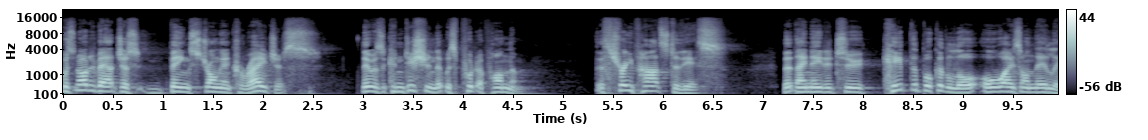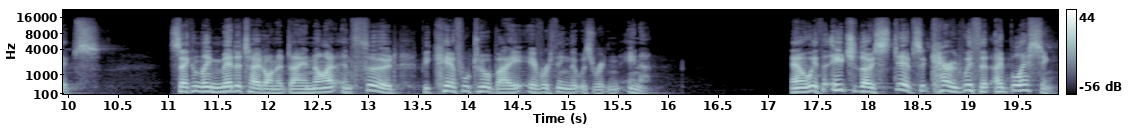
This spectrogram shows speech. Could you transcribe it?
was not about just being strong and courageous, there was a condition that was put upon them. The three parts to this that they needed to keep the book of the law always on their lips. Secondly, meditate on it day and night. And third, be careful to obey everything that was written in it. And with each of those steps, it carried with it a blessing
